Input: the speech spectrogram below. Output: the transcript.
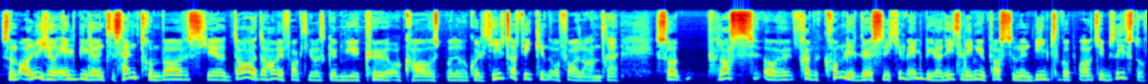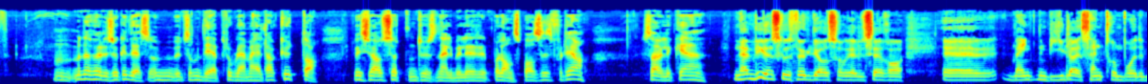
Som alle kjører elbiler inn til sentrum, hva skjer da? Da har vi faktisk ganske mye kø og kaos både for kollektivtrafikken og for alle andre. Så plass og fremkommelighet løses ikke med elbiler. De tar mye plass som en bil som går på annen type drivstoff. Mm, men det høres jo ikke det som, ut som det problemet er helt akutt, da. Hvis vi har 17 000 elbiler på landsbasis for tida, så er vel ikke Nei, Vi ønsker selvfølgelig også å redusere eh, mengden biler i sentrum, både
